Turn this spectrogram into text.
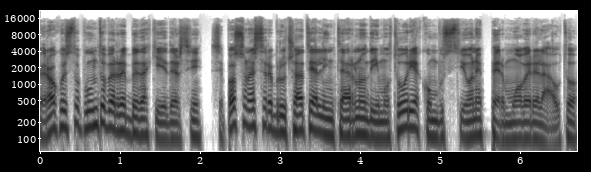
Però a questo punto verrebbe da chiedersi se possono essere bruciati all'interno dei motori a combustione per muovere l'auto,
